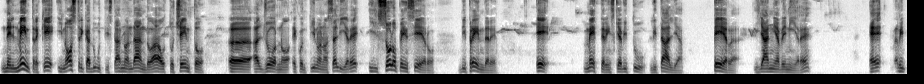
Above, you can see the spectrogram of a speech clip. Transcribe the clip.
nel mentre che i nostri caduti stanno andando a 800 eh, al giorno e continuano a salire, il solo pensiero di prendere e mettere in schiavitù l'Italia per gli anni a venire è ri-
